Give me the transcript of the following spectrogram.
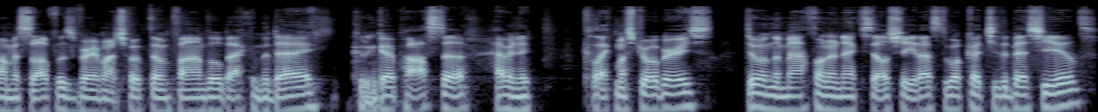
I myself was very much hooked on Farmville back in the day. Couldn't go past uh, having to collect my strawberries. Doing the math on an Excel sheet, that's what got you the best yield.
